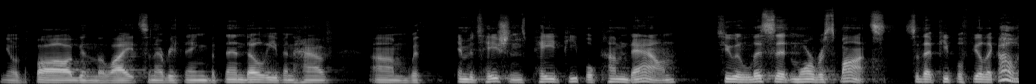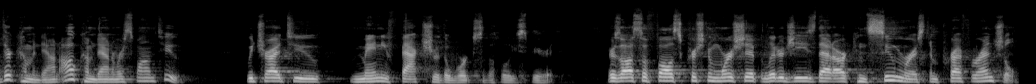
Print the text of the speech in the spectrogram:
you know the fog and the lights and everything, but then they'll even have um, with invitations paid people come down to elicit more response so that people feel like oh they're coming down. I'll come down and respond too. We try to manufacture the works of the holy spirit there's also false christian worship liturgies that are consumerist and preferential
